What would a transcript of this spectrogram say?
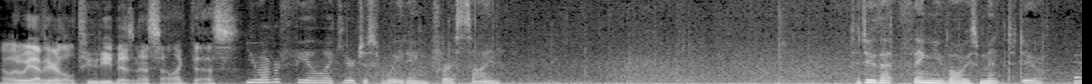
Now what do we have here? A little 2D business. I like this. You ever feel like you're just waiting for a sign? To do that thing you've always meant to do. Ugh,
